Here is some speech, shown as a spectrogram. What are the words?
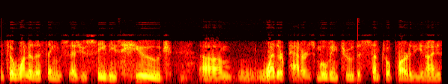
And so one of the things, as you see these huge um, weather patterns moving through the central part of the United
